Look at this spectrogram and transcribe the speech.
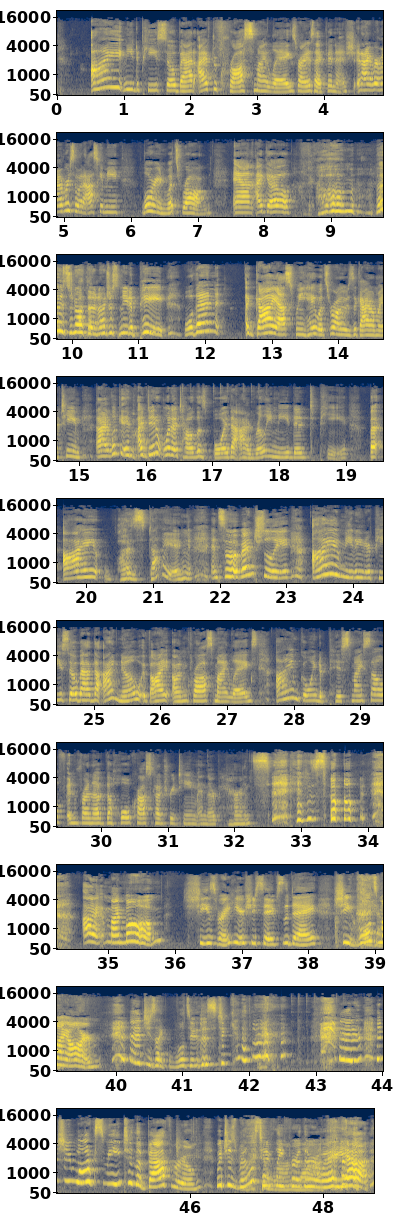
I need to pee so bad. I have to cross my legs right as I finish. And I remember someone asking me, "Lauren, what's wrong?" And I go, "Um, it's nothing. I just need to pee." Well, then a guy asked me, "Hey, what's wrong?" It was a guy on my team, and I look at him. I didn't want to tell this boy that I really needed to pee, but I was dying, and so eventually, I am needing to pee so bad that I know if I uncross my legs, I am going to piss myself in front of the whole cross country team and their parents, and so I, my mom. She's right here. She saves the day. She holds my arm and she's like, We'll do this together. And, and she walks me to the bathroom, which is relatively further walk. away. Yeah.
